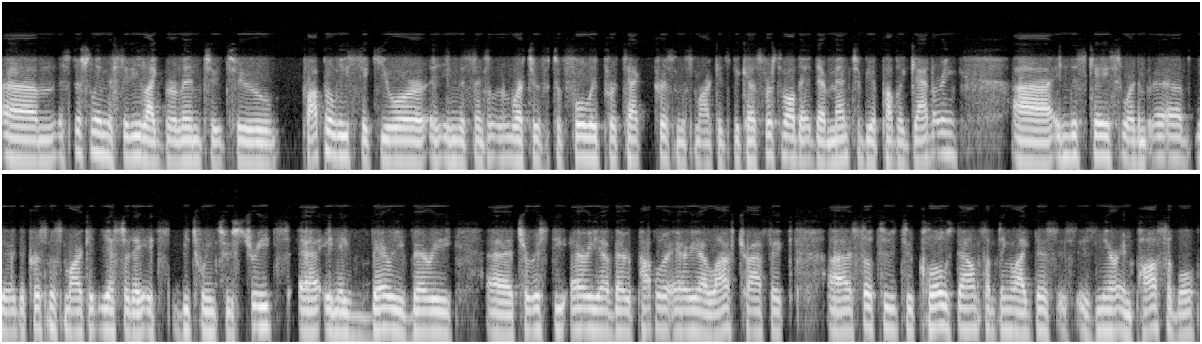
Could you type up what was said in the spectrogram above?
um, especially in a city like Berlin, to to properly secure in the sense where to, to fully protect Christmas markets because first of all they, they're meant to be a public gathering. Uh, in this case, where the, uh, the, the Christmas market yesterday, it's between two streets uh, in a very very uh, touristy area, very popular area, a lot of traffic. Uh, so to to close down something like this is, is near impossible.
